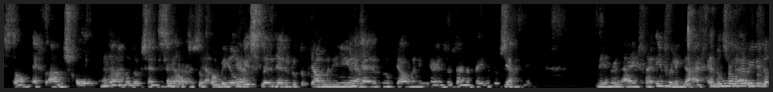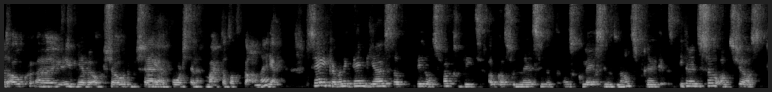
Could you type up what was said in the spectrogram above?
is dan echt aan de school en aan de docenten zelf. Dus dat kan weer heel wisselen. Jij doet het op jouw manier, jij doet het op jouw manier. En zo zijn er vele docenten die weer hun eigen invulling daar geven. En zo hebben jullie dat ook, uh, jullie hebben ook zo de beschrijvende voorstellen gemaakt dat dat kan, hè? Ja, zeker. Want ik denk juist dat binnen ons vakgebied, ook als we mensen, het, onze collega's in het land spreken, iedereen is zo enthousiast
